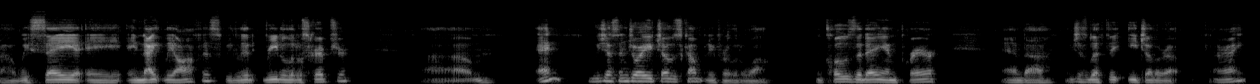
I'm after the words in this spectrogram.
Uh, we say a, a nightly office. We lit, read a little scripture. Um, and we just enjoy each other's company for a little while. We close the day in prayer, and uh, we just lift each other up. All right?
